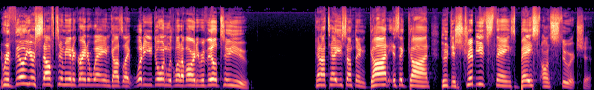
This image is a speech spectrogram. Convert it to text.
reveal yourself to me in a greater way. And God's like, What are you doing with what I've already revealed to you? Can I tell you something? God is a God who distributes things based on stewardship.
